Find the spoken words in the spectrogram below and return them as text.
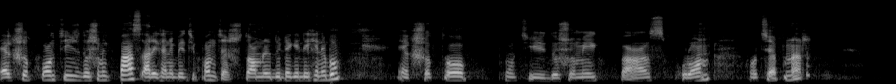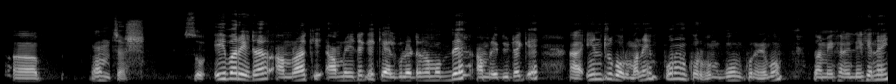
একশো পঁচিশ দশমিক পাঁচ, আর এখানে পেয়েছি পঞ্চাশ। তো আমরা দুইটাকে লিখে নেব। একশত পঁচিশ দশমিক পাঁচ পূরণ হচ্ছে আপনার পঞ্চাশ। সো এবার এটা আমরা কি আমরা এটাকে ক্যালকুলেটরের মধ্যে আমরা এই দুইটাকে ইন্ট্রো করব মানে পূরণ করব, গুণ করে নেব। তো আমি এখানে লিখে নেই,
